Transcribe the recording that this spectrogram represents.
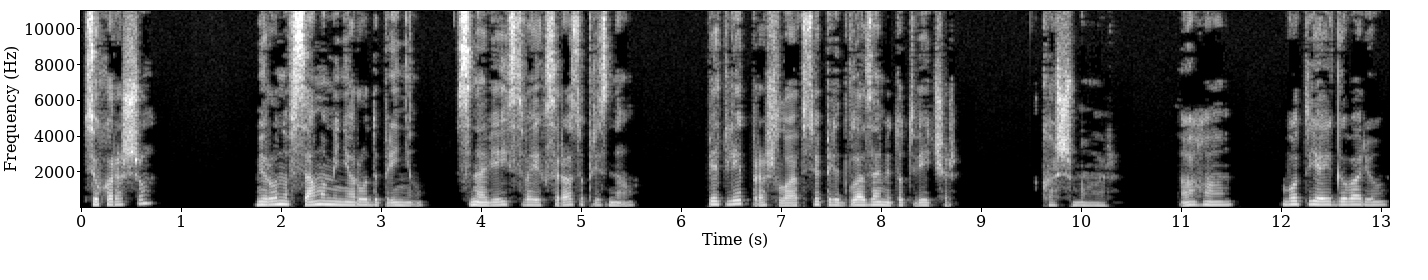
Все хорошо? Миронов сам у меня роды принял. Сыновей своих сразу признал. Пять лет прошло, а все перед глазами тот вечер. Кошмар. Ага, вот я и говорю.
